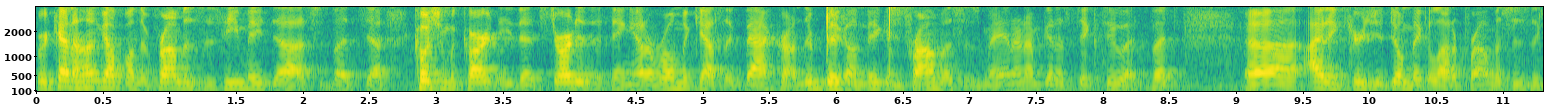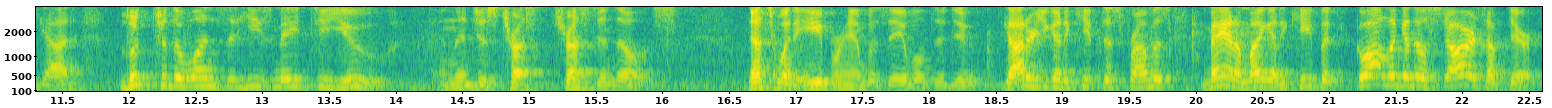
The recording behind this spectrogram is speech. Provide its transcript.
we're kind of hung up on the promises he made to us. But uh, Coach McCartney, that started the thing, had a Roman Catholic background. They're big on making promises, man, and I'm going to stick to it. But uh, I'd encourage you, don't make a lot of promises to God. Look to the ones that he's made to you, and then just trust, trust in those. That's what Abraham was able to do. God, are you going to keep this promise? Man, am I going to keep it? Go out, look at those stars up there.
